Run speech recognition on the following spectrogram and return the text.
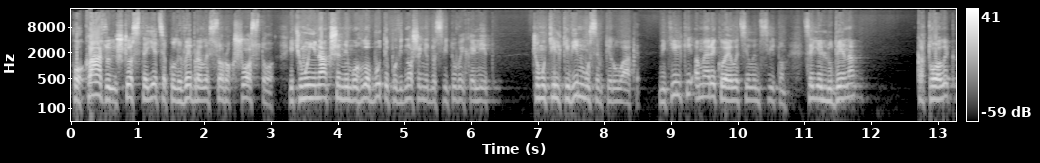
показую, що стається, коли вибрали 46-го, і чому інакше не могло бути по відношенню до світових еліт. Чому тільки він мусив керувати? Не тільки Америкою, але цілим світом. Це є людина, католик.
